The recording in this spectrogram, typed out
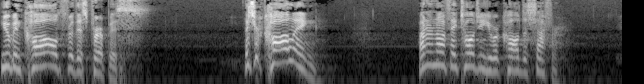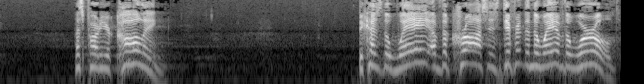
You've been called for this purpose. That's your calling. I don't know if they told you you were called to suffer. That's part of your calling. Because the way of the cross is different than the way of the world.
